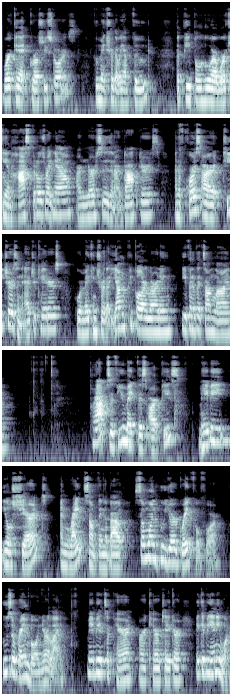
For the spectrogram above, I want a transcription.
work at grocery stores, who make sure that we have food, the people who are working in hospitals right now, our nurses and our doctors, and of course our teachers and educators who are making sure that young people are learning, even if it's online. Perhaps if you make this art piece, maybe you'll share it and write something about someone who you're grateful for. Who's a rainbow in your life? Maybe it's a parent or a caretaker. It could be anyone.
